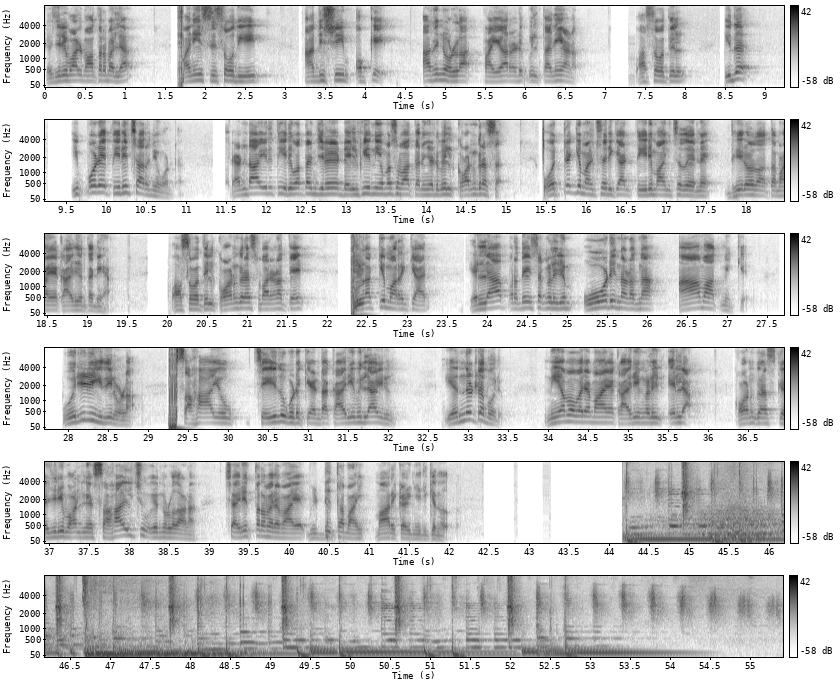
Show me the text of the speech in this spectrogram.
കെജ്രിവാൾ മാത്രമല്ല മനീഷ് സിസോദിയയും അതിഷിയും ഒക്കെ അതിനുള്ള തയ്യാറെടുപ്പിൽ തന്നെയാണ്. വാസ്തവത്തിൽ ഇത് ഇപ്പോഴേ തിരിച്ചറിഞ്ഞുകൊണ്ട് രണ്ടായിരത്തി ഇരുപത്തഞ്ചിലെ ഡൽഹി നിയമസഭാ തെരഞ്ഞെടുപ്പിൽ കോൺഗ്രസ് ഒറ്റയ്ക്ക് മത്സരിക്കാൻ തീരുമാനിച്ചത് തന്നെ ധീരോദാത്തമായ കാര്യം തന്നെയാണ്. വാസ്തവത്തിൽ കോൺഗ്രസ് ഭരണത്തെ ഇളക്കി മറിക്കാൻ എല്ലാ പ്രദേശങ്ങളിലും ഓടി നടന്ന ആം ആദ്മിക്ക് ഒരു രീതിയിലുള്ള സഹായവും ചെയ്തു കൊടുക്കേണ്ട കാര്യമില്ലായിരുന്നു. എന്നിട്ട് പോലും നിയമപരമായ കാര്യങ്ങളിൽ എല്ലാം കോൺഗ്രസ് കെജ്രിവാളിനെ സഹായിച്ചു എന്നുള്ളതാണ് ചരിത്രപരമായ വിഡിത്തമായി മാറിക്കഴിഞ്ഞിരിക്കുന്നത്.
